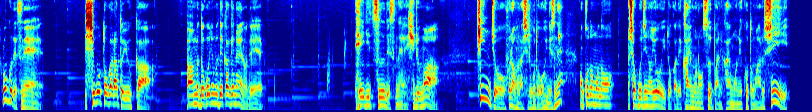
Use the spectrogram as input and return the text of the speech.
ー、僕ですね、仕事柄というか、あんまどこにも出かけないので、平日ですね、昼間、近所をふらふらしてることが多いんですね。子供の食事の用意とかで買い物を、スーパーに買い物行くこともあるし、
